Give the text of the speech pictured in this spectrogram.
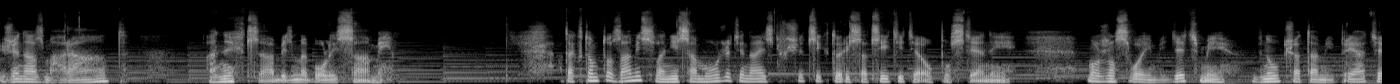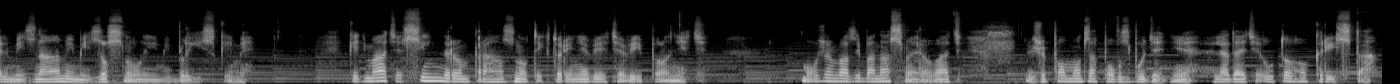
že nás má rád a nechce, aby sme boli sami tak v tomto zamyslení sa môžete nájsť všetci, ktorí sa cítite opustení. Možno svojimi deťmi, vnúčatami, priateľmi, známymi, zosnulými, blízkymi. Keď máte syndrom prázdnoty, ktorý neviete vyplniť, môžem vás iba nasmerovať, že pomoc a povzbudenie hľadajte u toho Krista,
